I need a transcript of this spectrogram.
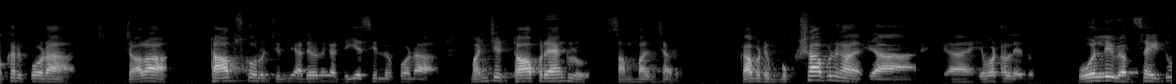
ఒక్కరు కూడా చాలా టాప్ స్కోర్ వచ్చింది. అదేవిధంగా డిఎస్సిలో కూడా మంచి టాప్ ర్యాంకులు సంపాదించారు. కాబట్టి బుక్ షాపులు ఇవ్వటం లేదు. ఓన్లీ వెబ్సైటు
